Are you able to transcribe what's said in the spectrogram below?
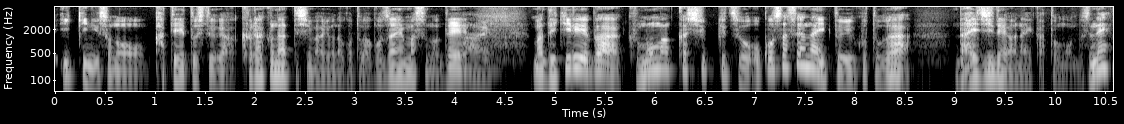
一気にその家庭としてが暗くなってしまうようなことがございますので、はい、まあ、できればくも膜下出血を起こさせないということが大事ではないかと思うんですね。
